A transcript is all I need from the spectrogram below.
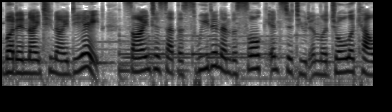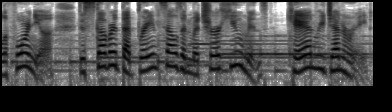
But in 1998, scientists at the Sweden and the Salk Institute in La Jolla, California, discovered that brain cells in mature humans can regenerate.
